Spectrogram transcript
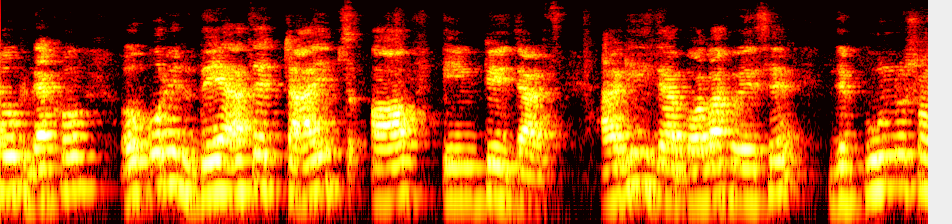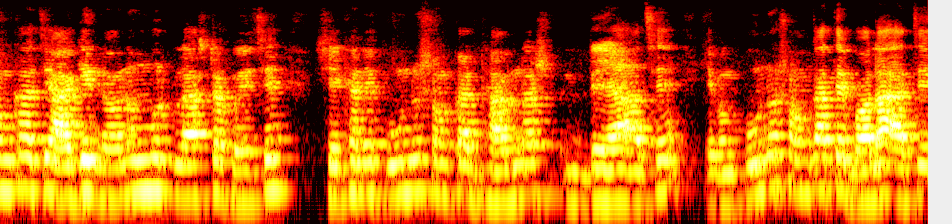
হোক, দেখো, ওপরে দেয়া আছে টাইপস অফ ইন্টিজার্স আগেই যা বলা হয়েছে যে পূর্ণ সংখ্যা যে আগে ন নম্বর ক্লাসটা হয়েছে, সেখানে পূর্ণ সংখ্যার ধারণা দেয়া আছে এবং পূর্ণ সংখ্যাতে বলা আছে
